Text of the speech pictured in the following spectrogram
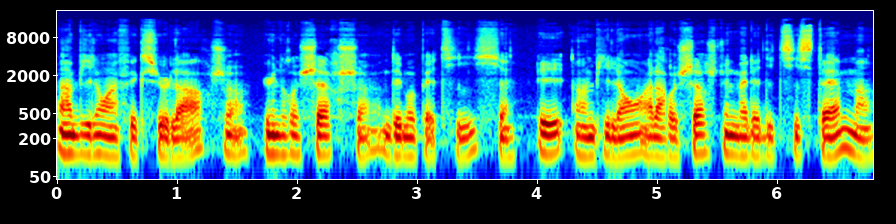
un bilan infectieux large, une recherche d'hémopathie et un bilan à la recherche d'une maladie de système,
